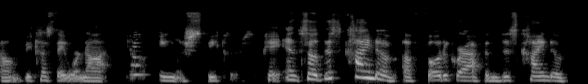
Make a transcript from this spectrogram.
um, because they were not English speakers. Okay, and so this kind of a photograph and this kind of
